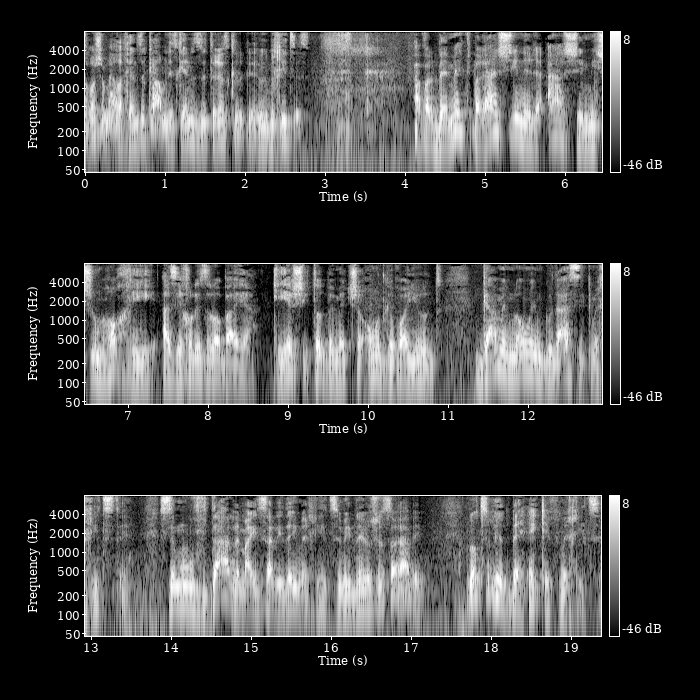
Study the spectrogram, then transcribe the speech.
ראש אומר, לכן זה קרמליס, כן זה תרס מחיצס. אבל באמת ברש"י נראה שמשום הוכי, אז יכול להיות שזה לא בעיה. כי יש שיטות באמת שעומד גבוה י' גם אם לא אומרים גודאסיק מחיצתה. זה מובדל למעשה על ידי מחיצה מבני רשות הרבים. לא צריך להיות בהיקף מחיצה.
